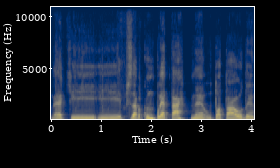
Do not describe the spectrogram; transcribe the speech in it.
né? Que precisava completar né, o total de,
